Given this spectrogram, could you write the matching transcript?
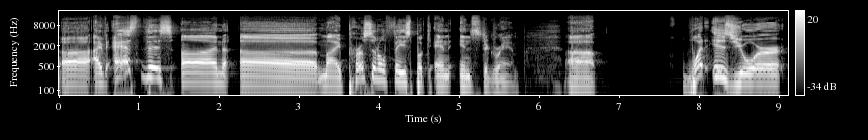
Uh, I've asked this on uh, my personal Facebook and Instagram. Uh, what is your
